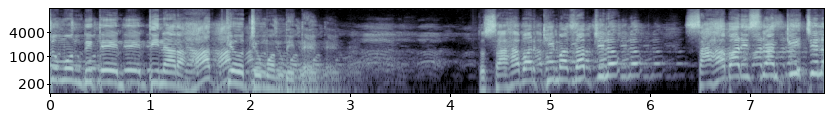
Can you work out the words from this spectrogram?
চুমন দিতেন, তিনার হাতকেও চুমন দিতেন। তো সাহাবার কি মাযহাব ছিল? সাহাবার ইসলাম কি ছিল?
